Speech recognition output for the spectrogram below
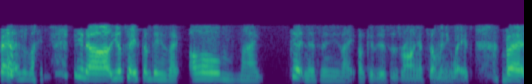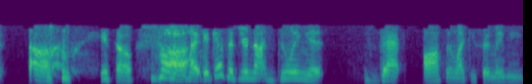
but like, you know, you'll say something and it's like, "Oh my goodness," and you're like, "Okay, this is wrong in so many ways," but um, you know, uh, I, I guess if you're not doing it that often like you said maybe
